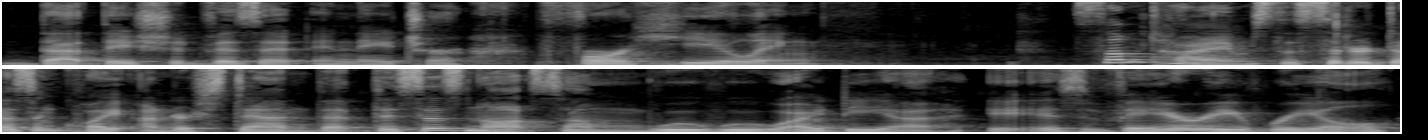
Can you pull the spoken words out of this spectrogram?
that they should visit in nature for healing. Sometimes the sitter doesn't quite understand that this is not some woo woo idea. It is very real,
